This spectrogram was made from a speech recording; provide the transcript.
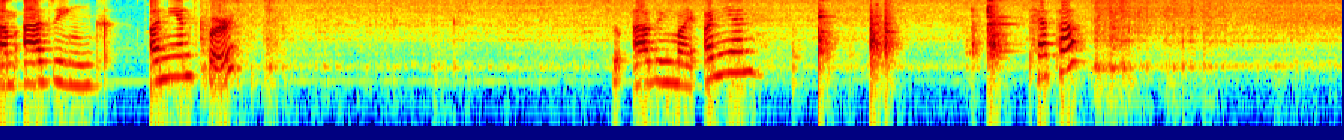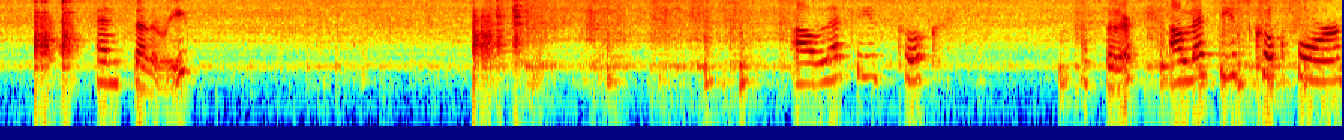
I'm adding onion first. So adding my onion, pepper, and celery. I'll let these cook, that's better, I'll let these cook for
